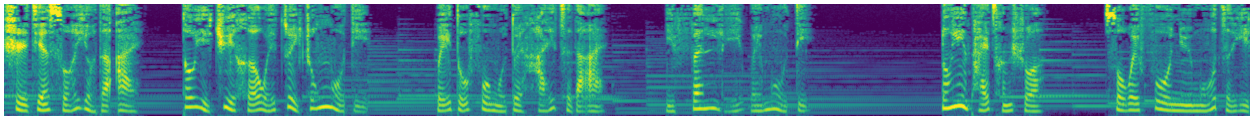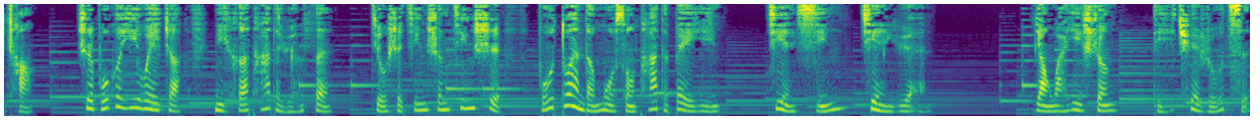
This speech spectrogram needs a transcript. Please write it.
世间所有的爱，都以聚合为最终目的，唯独父母对孩子的爱，以分离为目的。龙应台曾说：“所谓父女母子一场，只不过意味着你和他的缘分，就是今生今世不断的目送他的背影，渐行渐远。养娃一生，的确如此。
